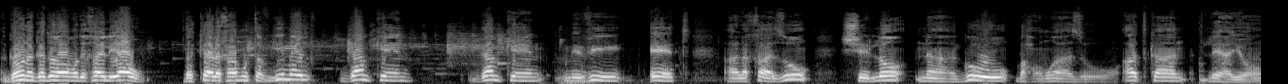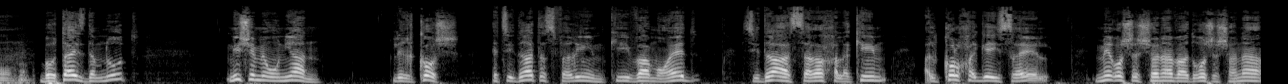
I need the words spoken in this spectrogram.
הגאון הגדול הרב מרדכי אליהו, דרכי הלכה עמוד ת"ג, גם כן, גם כן מביא את ההלכה הזו שלא נהגו בחומרה הזו. עד כאן להיום. באותה הזדמנות, מי שמעוניין לרכוש את סדרת הספרים כי היווה מועד, סדרה עשרה חלקים על כל חגי ישראל, מראש השנה ועד ראש השנה,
